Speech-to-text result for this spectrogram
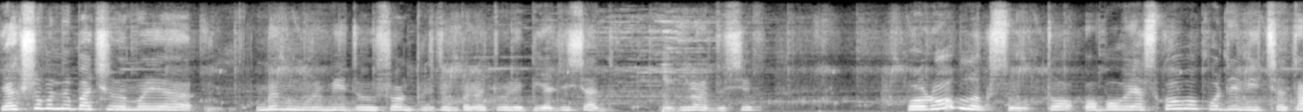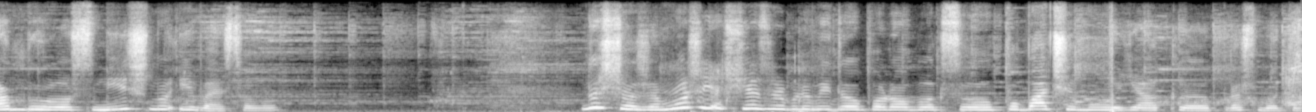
Якщо ви не бачили моє минуле відео сон при температурі 50 градусів по Роблоксу, то обов'язково подивіться, там було смішно і весело. Ну що ж, може я ще зроблю відео по Роблоксу. Побачимо, як е, просмотри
